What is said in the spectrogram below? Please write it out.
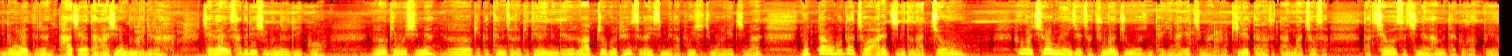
이 동네들은 다 제가 다 아시는 분들이라 제가 여기 사들이신 분들도 있고 이렇게 보시면 이렇게 끝에는 저렇게 되어 있는데 요 앞쪽으로 펜스가 있습니다. 보이실지 모르겠지만 요 땅보다 저 아랫집이 더 낫죠. 흙을 채우면 이제 저 중간쯤으로 좀 되긴 하겠지만 요 길에 따라서 딱 맞춰서 딱 채워서 진행하면 될 것 같고요.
